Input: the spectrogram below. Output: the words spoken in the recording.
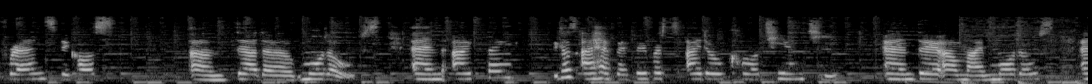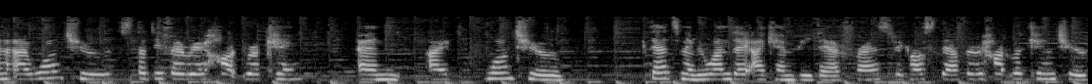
friends because um, they are the models. And I think because I have a favorite idol called TNT, and they are my models, and I want to study very hardworking, and I want to that maybe one day I can be their friends because they are very hardworking to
